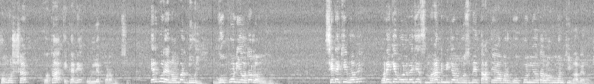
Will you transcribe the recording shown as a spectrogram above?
সমস্যার কথা এখানে উল্লেখ করা হচ্ছে। এরপরে নম্বর দুই, গোপনীয়তা লঙ্ঘন। সেটা কীভাবে? অনেকে বলবে যে স্মার্ট মিটার বসবে, তাতে আবার গোপনীয়তা লঙ্ঘন কীভাবে হবে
